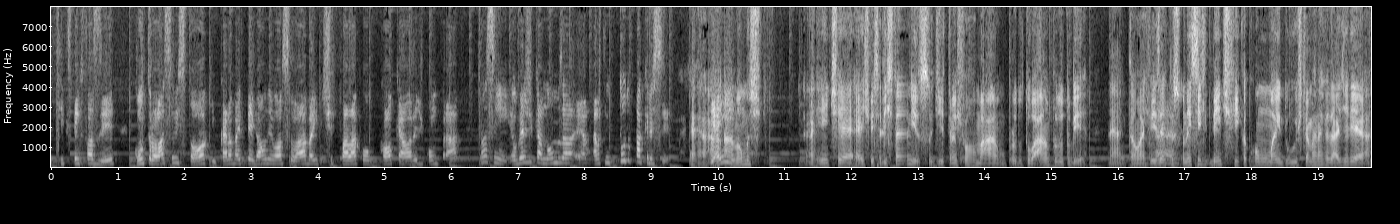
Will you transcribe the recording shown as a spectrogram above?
o que, que você tem que fazer controlar seu estoque. O cara vai pegar um negócio lá, vai te falar qual, qual que é a hora de comprar. Então, assim, eu vejo que a Nomos, ela, ela tem tudo para crescer. É, a, aí... a a gente é, é, especialista nisso, de transformar um produto A num produto B. Né? Então, às vezes, é. a pessoa nem se identifica como uma indústria, mas na verdade ele é.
